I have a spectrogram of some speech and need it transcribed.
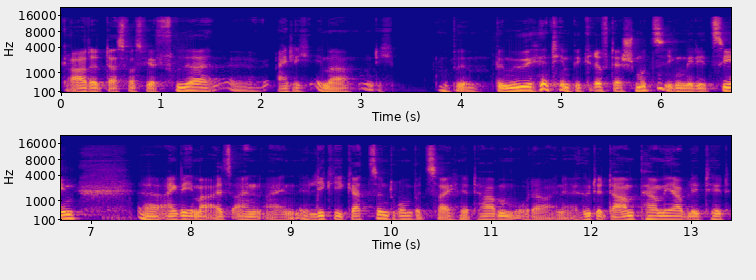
gerade das, was wir früher äh, eigentlich immer, und ich bemühe den Begriff der schmutzigen Medizin, äh, eigentlich immer als ein, ein Leaky Gut Syndrom bezeichnet haben oder eine erhöhte Darmpermeabilität.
